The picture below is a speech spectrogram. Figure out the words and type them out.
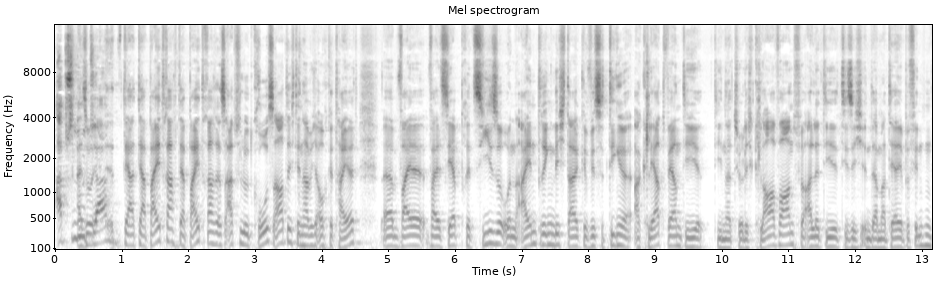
Absolut, also, ja. Äh, der, der, Beitrag, der Beitrag ist absolut großartig, den habe ich auch geteilt, äh, weil, weil sehr präzise und eindringlich da gewisse Dinge erklärt werden, die, die natürlich klar waren für alle, die, die sich in der Materie befinden.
